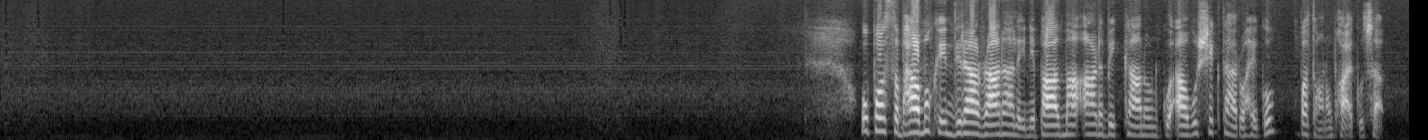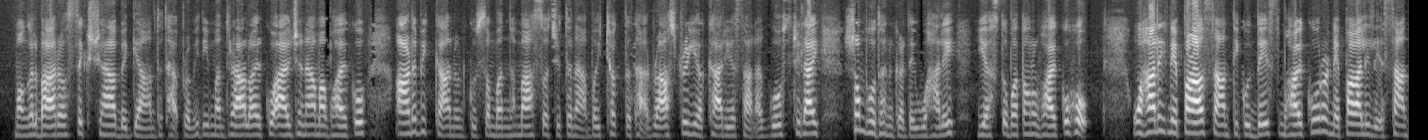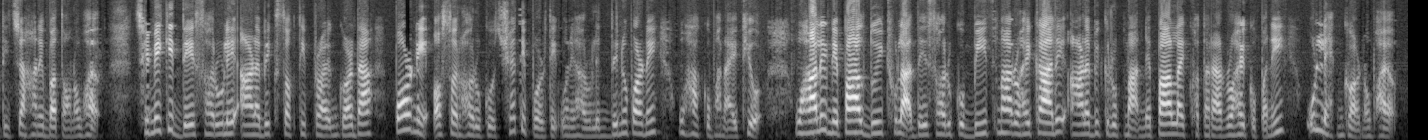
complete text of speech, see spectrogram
उपसभामुख इन्दिरा राणाले नेपालमा आणविक कानूनको आवश्यकता रहेको बताउनु भएको छ। मंगलबार शिक्षा विज्ञान तथा प्रविधि मन्त्रालयको आयोजनामा भएको आणविक कानूनको सम्बन्धमा सचेतना बैठक तथा राष्ट्रिय कार्यशाला गोष्ठीलाई सम्बोधन गर्दै उहाँले यस्तो बताउनु भएको हो। उहाँले नेपाल शान्तिको देश भएको र नेपालीले शान्ति चाहने बताउनुभयो। छिमेकी देशहरूले आणविक शक्ति प्रयोग गर्दा पर्ने असरहरूको क्षतिपूर्ति उनीहरूले दिनुपर्ने उहाँको भनाइ थियो। उहाँले नेपाल दुई ठूला देशहरूको बीचमा रहेकाले आणविक रूपमा नेपाललाई खतरा रहेको पनि उल्लेख गर्नुभयो।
